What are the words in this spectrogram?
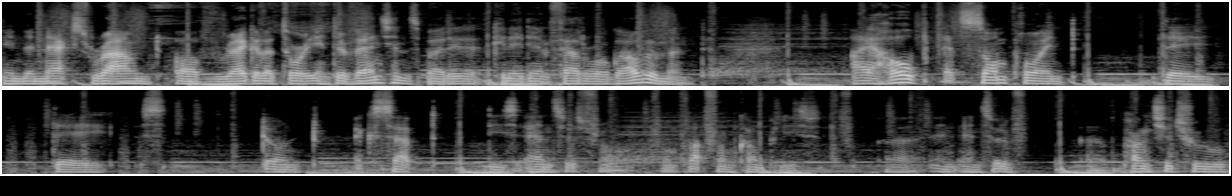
in the next round of regulatory interventions by the Canadian federal government, I hope at some point they they don't accept these answers from from platform companies uh, and and sort of uh, puncture through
